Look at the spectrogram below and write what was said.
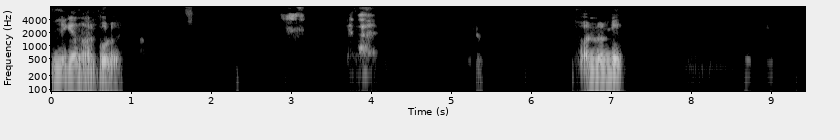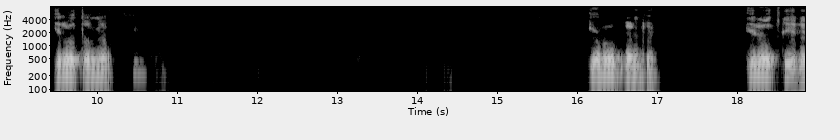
இன்னைக்கான அல்போர்டு பன்னெண்டு இருபத்தொன்று இருபத்தி ரெண்டு இருபத்தி ஏழு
